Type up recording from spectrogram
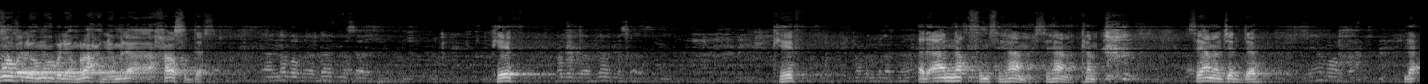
ما هو باليوم ما هو باليوم راح اليوم. لا خلاص الدرس. كيف؟ كيف؟ الآن نقسم سهامة. سهامة كم؟ سهام الجدة؟ لا.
